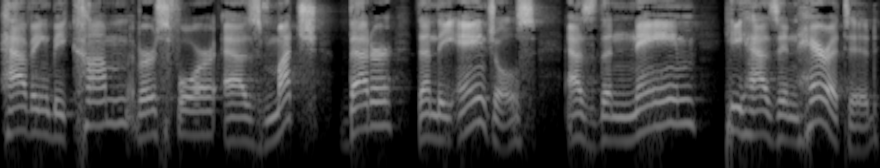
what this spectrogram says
having become, verse 4, as much better than the angels as the name he has inherited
